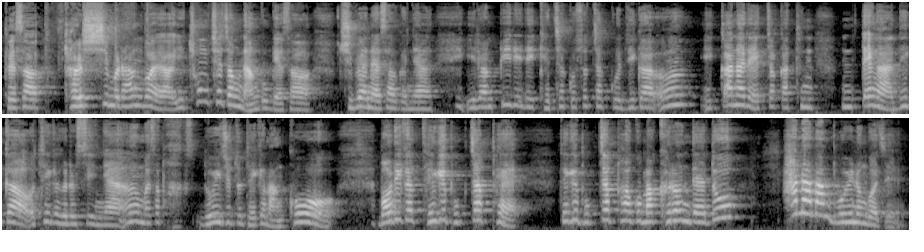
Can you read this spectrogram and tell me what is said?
그래서 결심을 한 거예요. 이 총체적 난국에서 주변에서 그냥 이런 삐리리 개찾고 소찾고 네가 어? 이 까나리 액젓 같은 땡아 네가 어떻게 그럴 수 있냐 어? 그래서 막 노이즈도 되게 많고 머리가 되게 복잡해. 되게 복잡하고 막 그런데도 하나만 보이는 거지.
